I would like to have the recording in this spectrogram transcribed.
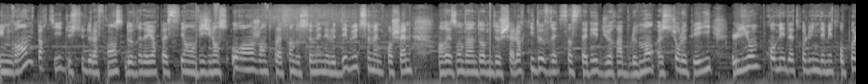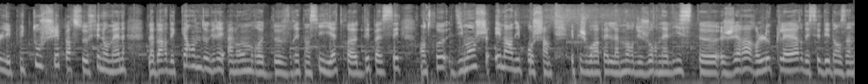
Une grande partie du sud de la France devrait d'ailleurs passer en vigilance orange entre la fin de semaine et le début de semaine prochaine en raison d'un dôme de chaleur qui devrait s'installer durablement sur le pays. Lyon promet d'être l'une des métropoles les plus touchées par ce phénomène. La barre des 40 degrés à l'ombre devrait ainsi y être dépassée entre dimanche et mardi prochain. Et puis je vous rappelle la mort du journaliste Gérard Leclerc décédé dans un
